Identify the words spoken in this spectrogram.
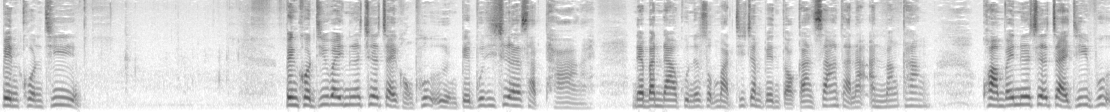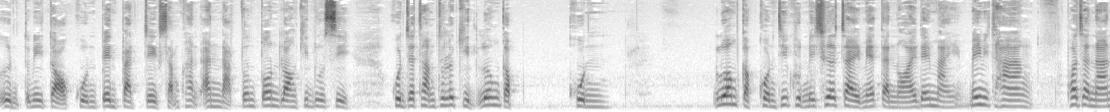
เป็นคนที่ เป็นคนที่ไว้เนื้อเชื่อใจของผู้อื่น เป็นผู้ที่เชื่อและศรัทธาไงในบรรดาคุณสมบัติที่จำเป็นต่อการสร้างฐานะอันมั่งคั่ง ความไว้เนื้อเชื่อใจที่ผู้อื่นมีต่อคุณเป็นปัจเจกสำคัญอันดับต้นๆลองคิดดูสิ คุณจะทำธุรกิจร่วมกับคุณร่วมกับคนที่คุณไม่เชื่อใจแม้แต่น้อยได้ไหม ไม่มีทาง เพราะฉะนั้น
